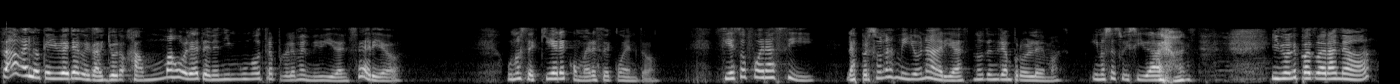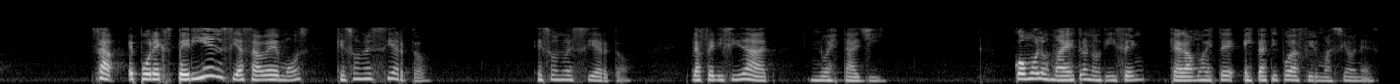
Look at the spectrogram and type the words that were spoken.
sabes lo que yo haría Yo jamás volvería a tener ningún otro problema en mi vida, en serio. Uno se quiere comer ese cuento. Si eso fuera así, las personas millonarias no tendrían problemas y no se suicidaran y no les pasara nada. O sea, eh, por experiencia sabemos que eso no es cierto. Eso no es cierto. La felicidad no está allí cómo los maestros nos dicen que hagamos este, este tipo de afirmaciones.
